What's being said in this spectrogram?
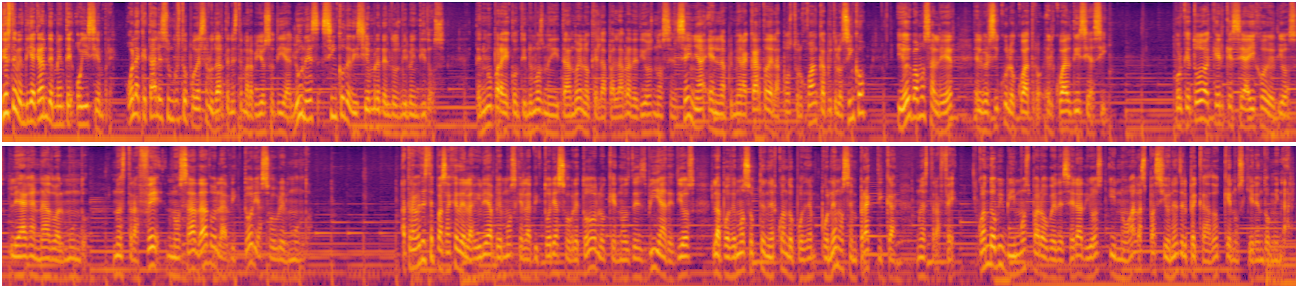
Dios te bendiga grandemente hoy y siempre. Hola, ¿qué tal? Es un gusto poder saludarte en este maravilloso día, lunes 5 de diciembre del 2022. Tenemos para que continuemos meditando en lo que la palabra de Dios nos enseña en la primera carta del apóstol Juan capítulo 5 y hoy vamos a leer el versículo 4, el cual dice así. Porque todo aquel que sea hijo de Dios le ha ganado al mundo. Nuestra fe nos ha dado la victoria sobre el mundo. A través de este pasaje de la Biblia vemos que la victoria sobre todo lo que nos desvía de Dios la podemos obtener cuando ponemos en práctica nuestra fe, cuando vivimos para obedecer a Dios y no a las pasiones del pecado que nos quieren dominar.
